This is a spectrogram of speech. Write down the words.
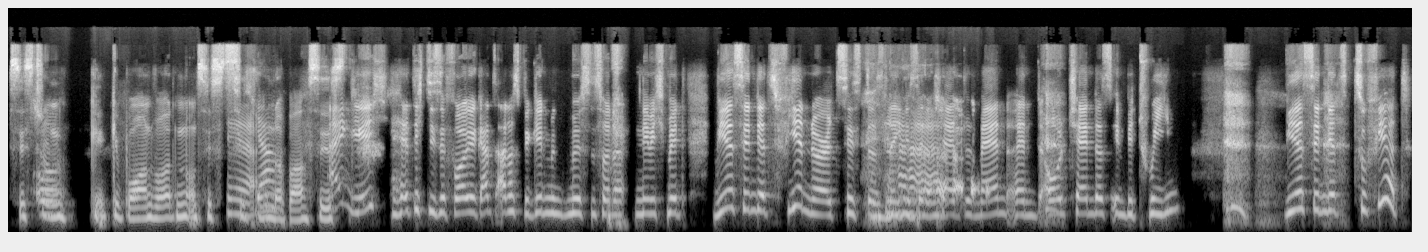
Sie ist schon ge geboren worden und sie ist, sie ist wunderbar. Sie ist Eigentlich hätte ich diese Folge ganz anders beginnen müssen, sondern nämlich mit Wir sind jetzt vier Nerd Sisters, Ladies and Gentlemen and all genders in between. Wir sind jetzt zu viert.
